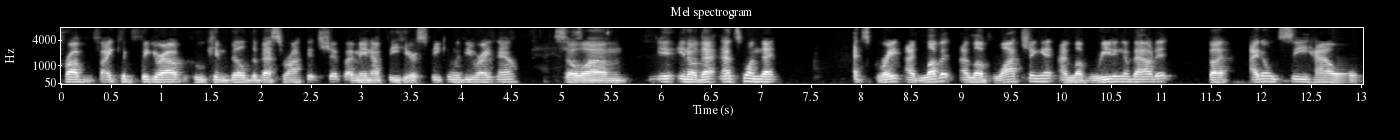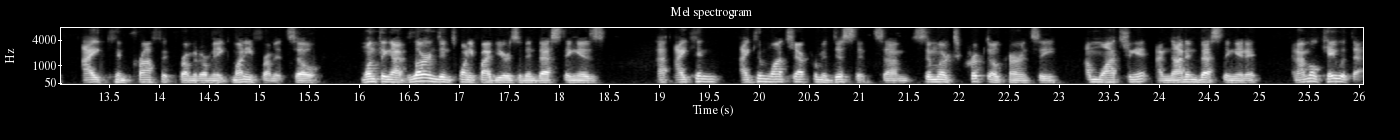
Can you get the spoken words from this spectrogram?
probably if I could figure out who can build the best rocket ship, I may not be here speaking with you right now. So um, you, you know that that's one that that's great. I love it. I love watching it. I love reading about it, but I don't see how I can profit from it or make money from it. So one thing I've learned in 25 years of investing is I, can I can watch that from a distance. Um, similar to cryptocurrency, I'm watching it. I'm not investing in it, and I'm okay with that.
